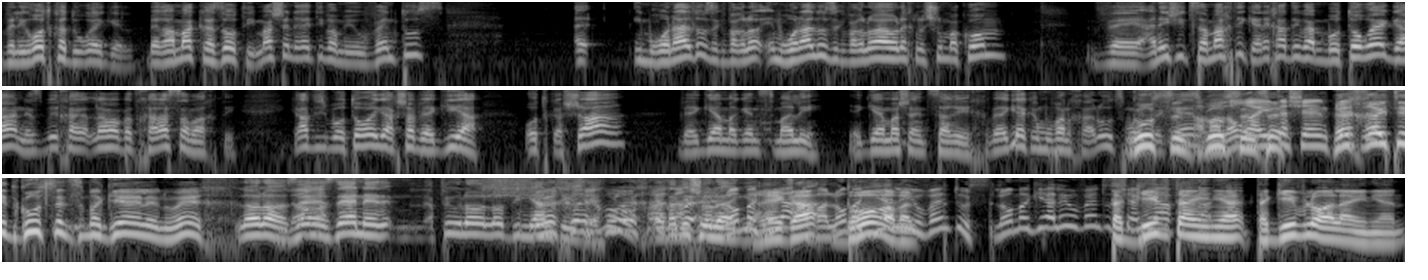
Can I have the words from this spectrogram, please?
ולראות כדורגל. ברמה כזאת. מה שאני ראיתי בה מיובנטוס, אה, עם רונלדו זה כבר לא, עם רונלדו זה כבר לא היה הולך לשום מקום, ואני אישית שמחתי, כי אני גם באותו רגע, אני אסביר לך למה בהתחלה שמחתי. חשבתי שבאותו רגע עכשיו יגיע עוד קשר, ויגיע מגן שמאלי. יגיע מה שאני צריך. ויגיע כמובן חלוץ, גוסנס, קן. אבל לא גוסנס. ראית שאין איך כסף? ראיתי את גוסנס מגיע אלינו, איך? לא, לא, זה, לא. זה, אני אפילו לא, לא דמיינתי איך-. איך איך- ידעתי שהוא לא לא יגיע. מגיע, רגע, אבל לא דרור, מגיע אבל- ליובנטוס, לא מגיע ליובנטוס שיגיע תגיב אף אחד. תגיב לו על העניין.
